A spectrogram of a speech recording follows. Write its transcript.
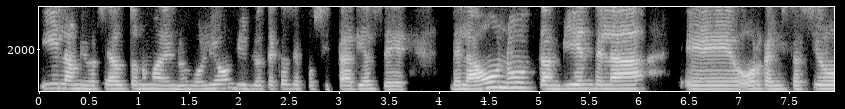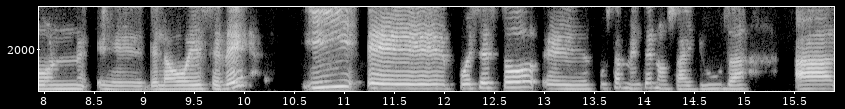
y la Universidad Autónoma de Nuevo León, bibliotecas depositarias de, de la ONU, también de la eh, organización eh, de la OSD. Y pues esto justamente nos ayuda a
